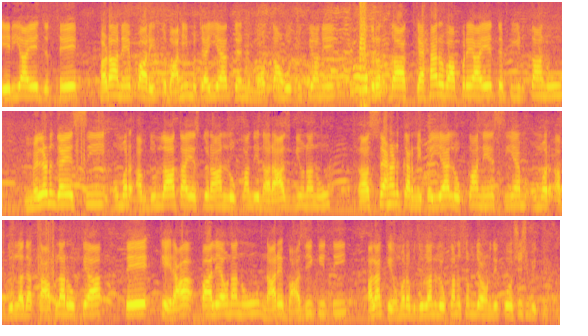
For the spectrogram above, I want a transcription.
ਏਰੀਆ ਹੈ, ਜਿੱਥੇ ਹੜ੍ਹਾਂ ਨੇ ਭਾਰੀ ਤਬਾਹੀ ਮਚਾਈ ਹੈ। ਤਿੰਨ ਮੌਤਾਂ ਹੋ ਚੁੱਕੀਆਂ ਨੇ। ਕੁਦਰਤ ਦਾ ਕਹਿਰ ਵਾਪਰਿਆ ਏ ਤੇ ਪੀੜਤਾਂ ਨੂੰ ਮਿਲਣ ਗਏ ਸੀ ਉਮਰ ਅਬਦੁੱਲਾ। ਤਾਂ ਇਸ ਦੌਰਾਨ ਲੋਕਾਂ ਦੀ ਨਾਰਾਜ਼ਗੀ ਉਹਨਾਂ ਨੂੰ ਸਹਿਣ ਕਰਨੀ ਪਈ ਹੈ ਲੋਕਾਂ ਨੇ ਸੀਐਮ ਉਮਰ ਅਬਦੁੱਲਾ ਦਾ ਕਾਫਲਾ ਰੋਕਿਆ ਤੇ ਘੇਰਾ ਪਾ ਲਿਆ ਉਹਨਾਂ ਨੂੰ, ਨਾਅਰੇਬਾਜ਼ੀ ਕੀਤੀ। ਹਾਲਾਂਕਿ ਉਮਰ ਅਬਦੁੱਲਾ ਨੇ ਲੋਕਾਂ ਨੂੰ ਸਮਝਾਉਣ ਦੀ ਕੋਸ਼ਿਸ਼ ਵੀ ਕੀਤੀ।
